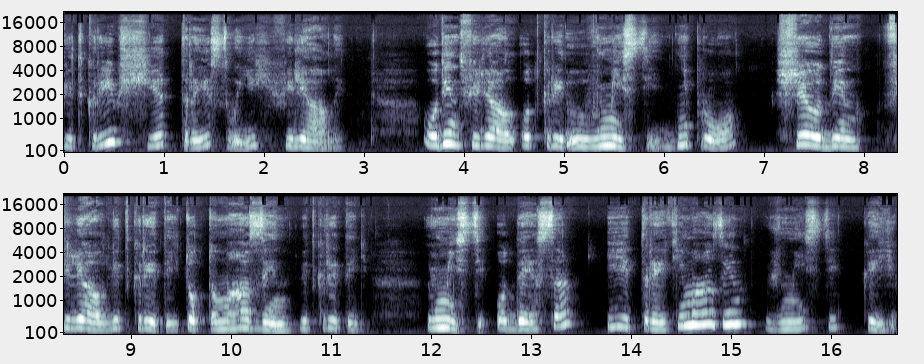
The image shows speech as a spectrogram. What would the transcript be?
відкрив ще три своїх філіали. Один філіал відкритий в місті Дніпро, ще один філіал відкритий, тобто магазин відкритий в місті Одеса, і третій магазин в місті Київ.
